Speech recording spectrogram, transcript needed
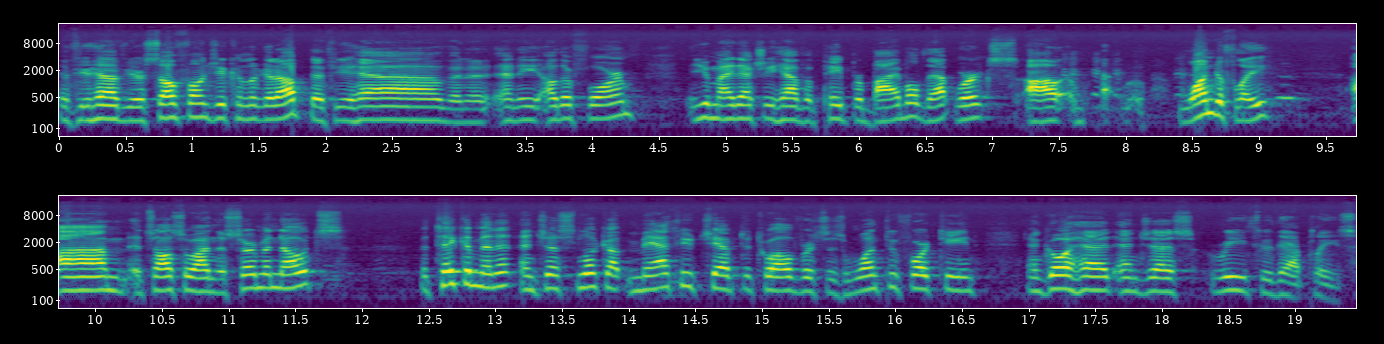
If you have your cell phones, you can look it up. If you have an- any other form, you might actually have a paper Bible. That works uh, wonderfully. Um, It's also on the sermon notes. But take a minute and just look up Matthew chapter 12, verses 1 through 14, and go ahead and just read through that, please.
